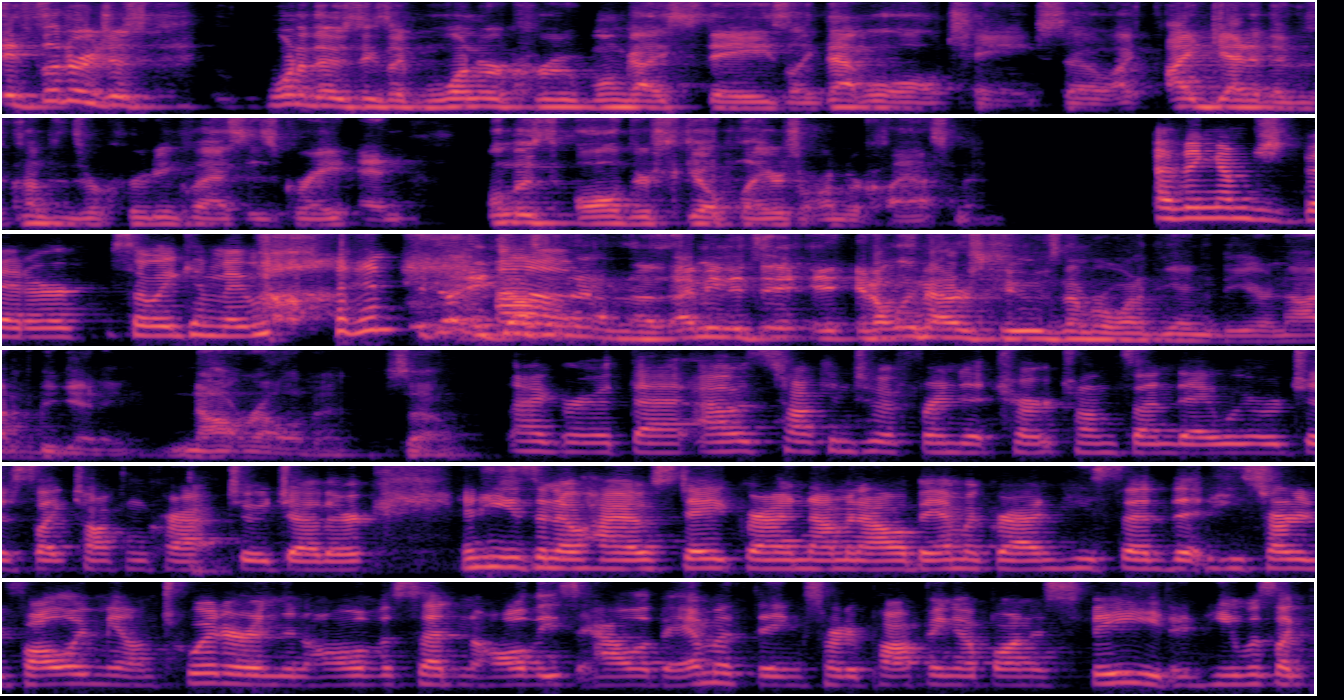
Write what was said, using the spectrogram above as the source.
it's literally just one of those things like one recruit, one guy stays, like that will all change. So I, I get it that Clemson's recruiting class is great and almost all their skill players are underclassmen. I think I'm just bitter, so we can move on. It, it doesn't Um, matter. though. I mean, it's, it, it only matters who's number one at the end of the year, not at the beginning. Not relevant. So I agree with that. I was talking to a friend at church on Sunday. We were just like talking crap to each other. And he's an Ohio State grad and I'm an Alabama grad. And he said that he started following me on Twitter. And then all of a sudden, all these Alabama things started popping up on his feed. And he was like,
